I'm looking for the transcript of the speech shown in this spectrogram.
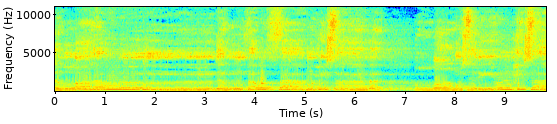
الله عنده فوفاه حسابه. الله سريع الحساب.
